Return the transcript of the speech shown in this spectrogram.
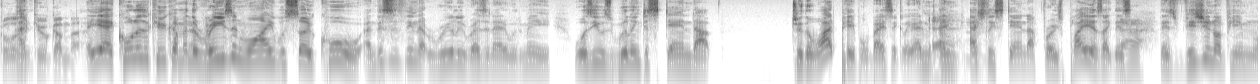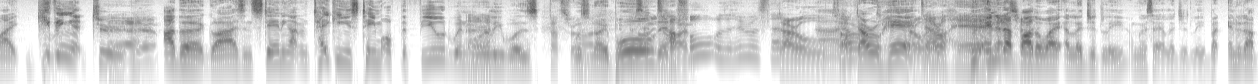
cool as a cucumber. Yeah, cool as a cucumber. and the reason why he was so cool, and this is the thing that really resonated with me, was he was willing to stand up to the white people basically and, and Yeah. actually stand up for his players. Like there's Yeah. there's vision of him like giving it to Yeah. Yeah, other guys and standing up and taking his team off the field when Yeah. really was that's right. was no He was ball. on Then- time. Taufel? Was it, who was that? Darrell. uh, Darrell Hair, Darrell Darrell Hair. who ended up, that's by the way, allegedly, I'm going to say allegedly, but ended up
